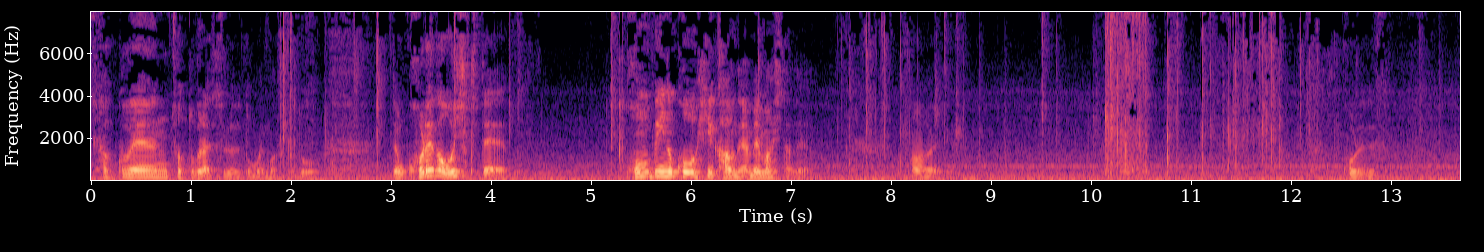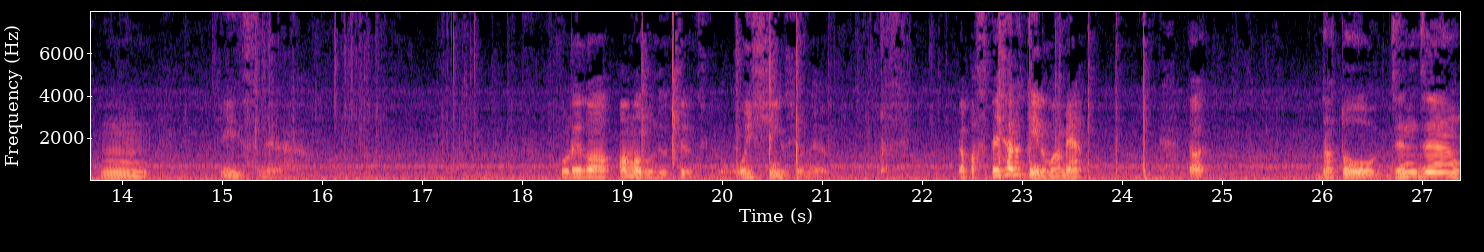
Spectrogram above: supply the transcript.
100円ちょっとぐらいすると思いますけど、でもこれが美味しくて、コンビニのコーヒー買うのやめましたね。はい。これです。うん。いいですね。これが Amazon で売ってるんですけど、美味しいんですよね。やっぱスペシャルティーの豆？だだと全然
